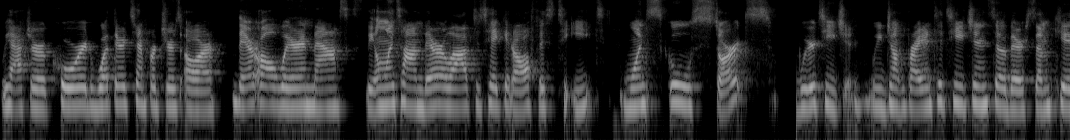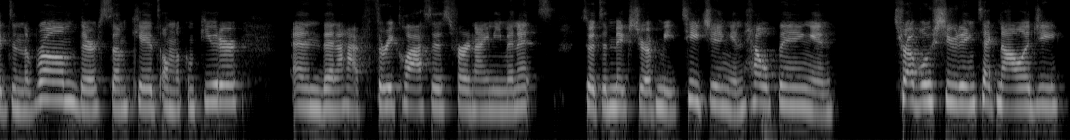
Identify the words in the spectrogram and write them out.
We have to record what their temperatures are. They're all wearing masks. The only time they're allowed to take it off is to eat. Once school starts, we're teaching. We jump right into teaching. So there's some kids in the room, there's some kids on the computer, and then I have three classes for 90 minutes. So it's a mixture of me teaching and helping and troubleshooting technology.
